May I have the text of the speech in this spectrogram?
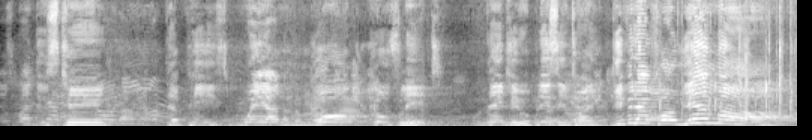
just want to stay the peace where no conflict. Thank you. Please enjoy. Give it up for Myanmar.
